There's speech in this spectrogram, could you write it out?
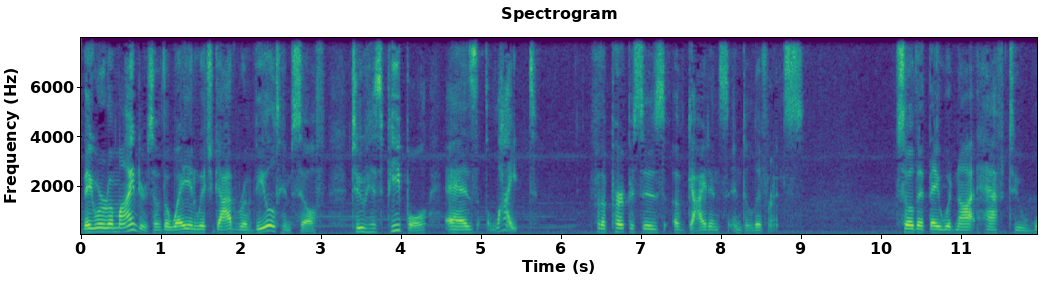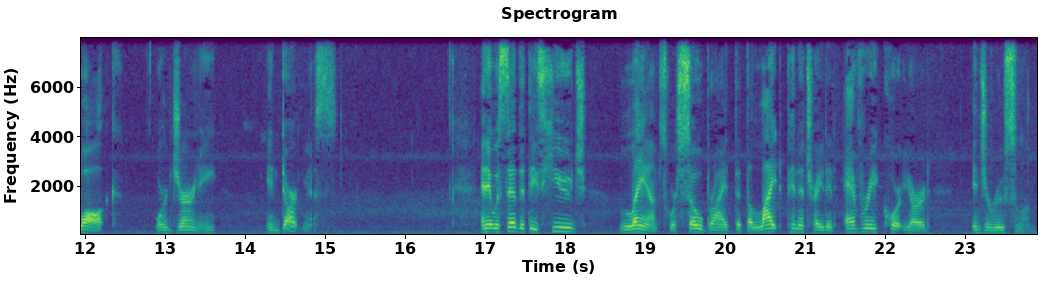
They were reminders of the way in which God revealed himself to his people as light for the purposes of guidance and deliverance, so that they would not have to walk or journey in darkness. And it was said that these huge lamps were so bright that the light penetrated every courtyard in Jerusalem.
